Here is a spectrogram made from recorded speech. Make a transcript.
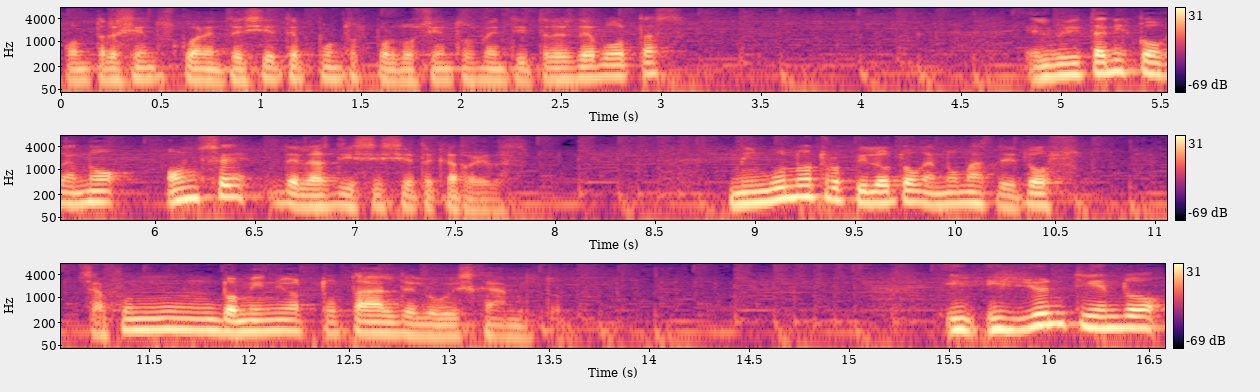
con 347 puntos por 223 de botas. El británico ganó 11 de las 17 carreras. Ningún otro piloto ganó más de dos. O sea, fue un dominio total de Lewis Hamilton. Y, y yo entiendo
